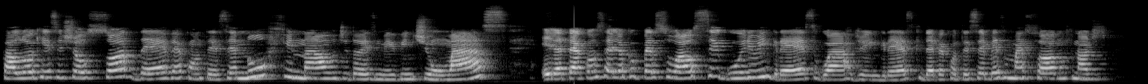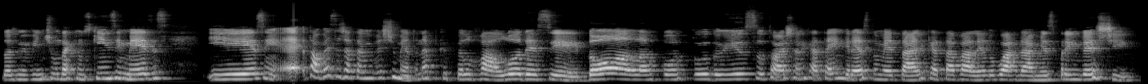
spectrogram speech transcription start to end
falou que esse show só deve acontecer no final de 2021, mas ele até aconselhou que o pessoal segure o ingresso, guarde o ingresso, que deve acontecer mesmo, mas só no final de 2021, daqui uns 15 meses. E assim, é, talvez seja até um investimento, né? Porque pelo valor desse dólar, por tudo isso, tô achando que até ingresso do Metallica tá valendo guardar mesmo para investir.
